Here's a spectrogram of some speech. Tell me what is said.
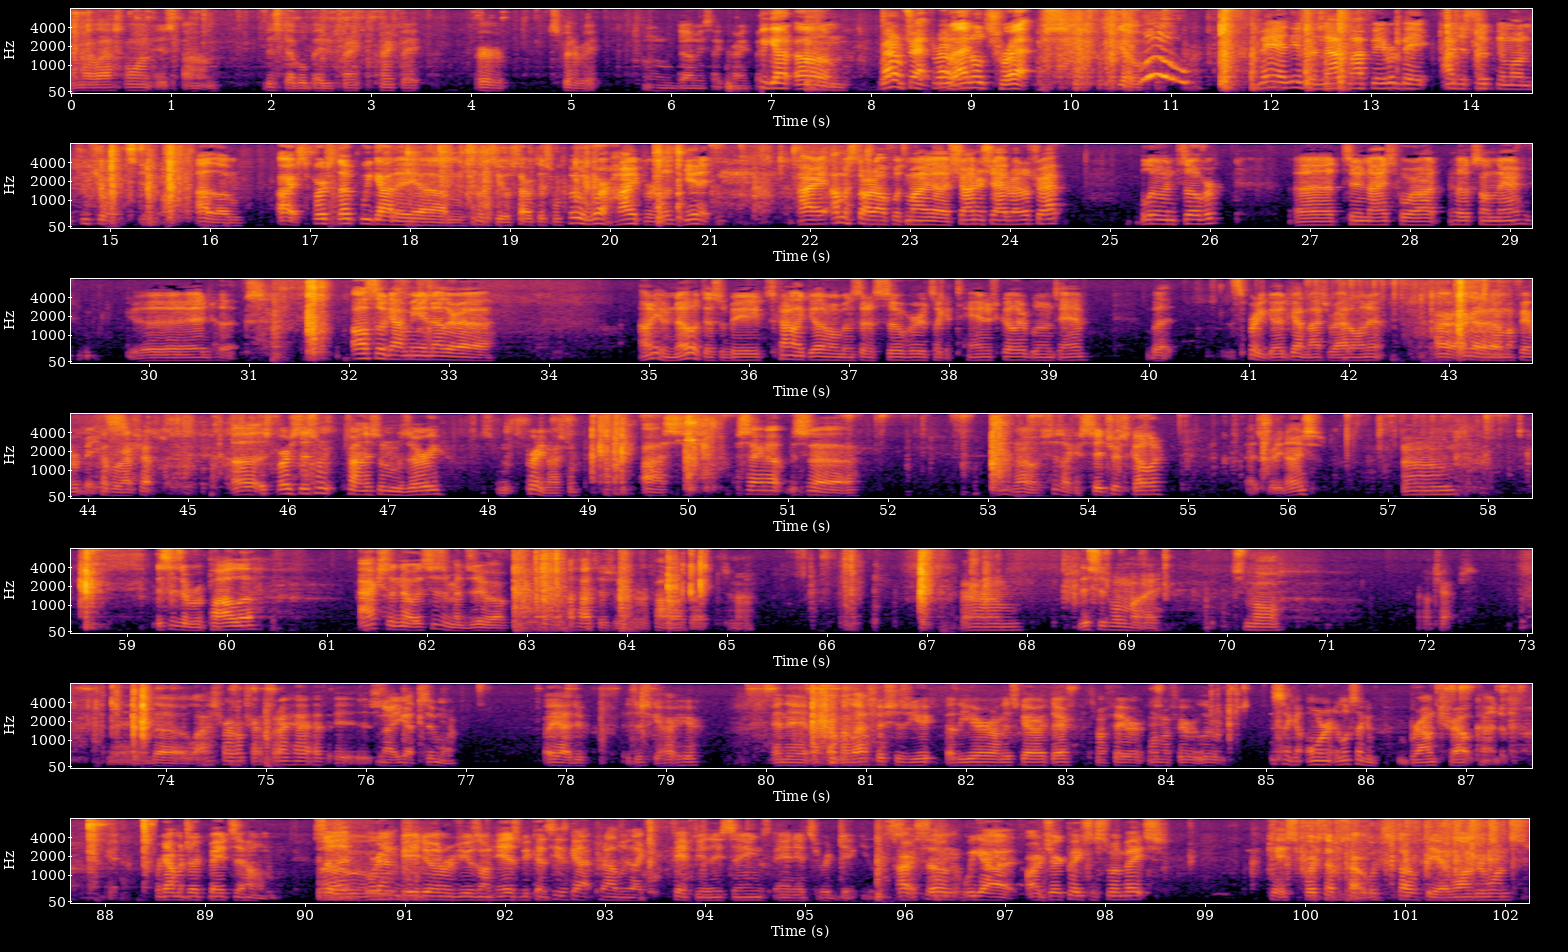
And my last one is um, this double baited crank crankbait or spinnerbait. Mm, dummy said crankbait. We got um Rattle traps, rattle traps. Let's go. Woo! Man, these are not my favorite bait. I just hooked them on some shorts too. I love them. All right, so first up we got a um. Let's see. We'll start with this one. Ooh, we're hyper. Let's get it. All right, I'm gonna start off with my uh, Shiner Shad rattle trap, blue and silver. Uh, two nice four aught hooks on there. Good hooks. Also got me another, uh, I don't even know what this would be. It's kind of like the other one, but instead of silver, it's like a tannish color, blue and tan. But it's pretty good. Got a nice rattle in it. Alright, I got a my favorite baits. couple rat traps. Uh, this- first this one, found this one in Missouri. It's a pretty nice one. Uh, second up, this, uh, I don't know, this is like a citrus color. That's pretty nice. Um, this is a Rapala. Actually, no, this is a Mizuho. I thought this was a Rapala, but it's not. Um, this is one of my small rattle traps. And then the last rattle trap that I have is No, you got two more. oh yeah I do. It's this guy right here. And then I found my last fish of the year, of the year on this guy right there. It's my favorite, one of my favorite lures. It's like an orange. It looks like a brown trout, kind of. Okay. Forgot my jerk baits at home. So But we're gonna be doing reviews on his because he's got probably like 50 of these things, and it's ridiculous. All right, so we got our jerk baits and swim baits. Okay, so first up, start with start with the uh, longer ones.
